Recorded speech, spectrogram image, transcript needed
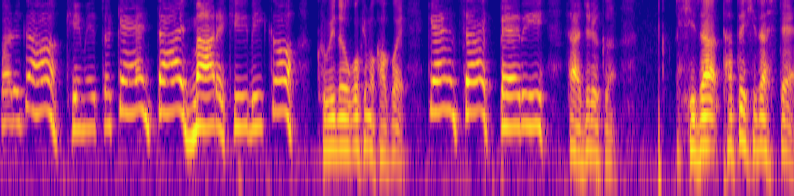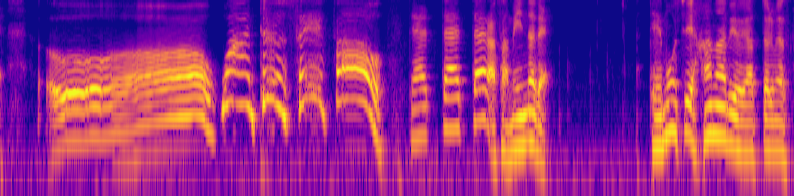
これが君と現代まで響こう。首の動きもかっこいい。現在、ベビー。さあ、ジュリ君。膝、縦膝して。おー、ワン、ツー、スリー、フォー。だったったら、さあ、みんなで。手持ち花火をやっております。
